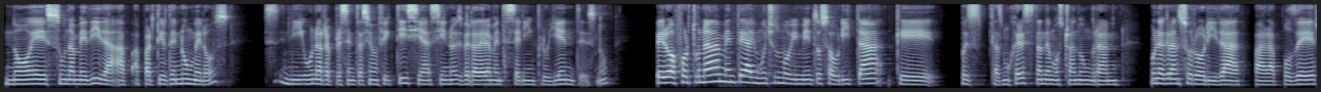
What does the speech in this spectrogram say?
No es una medida a, partir de números ni una representación ficticia, sino es verdaderamente ser incluyentes, ¿no? Pero afortunadamente hay muchos movimientos ahorita que pues las mujeres están demostrando gran, una gran sororidad para poder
